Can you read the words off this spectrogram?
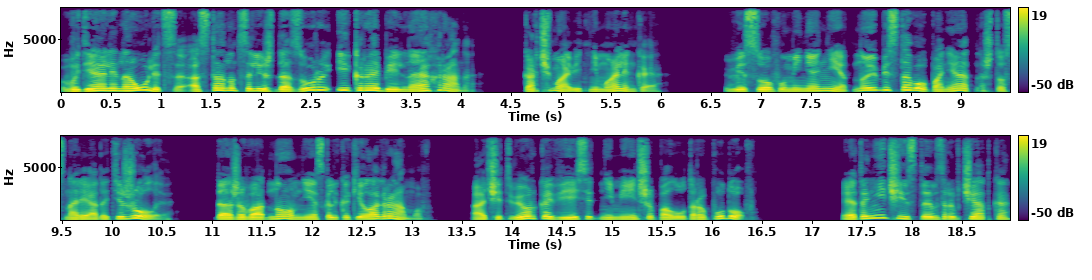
В идеале на улице останутся лишь дозоры и корабельная охрана. Корчма ведь не маленькая, Весов у меня нет, но и без того понятно, что снаряды тяжелые. Даже в одном несколько килограммов, а четверка весит не меньше полутора пудов. Это не чистая взрывчатка,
